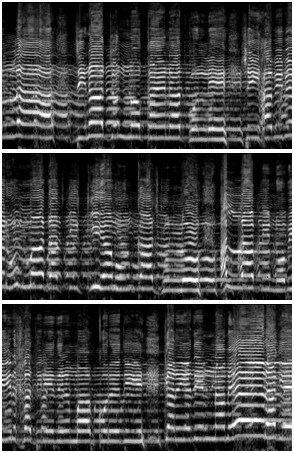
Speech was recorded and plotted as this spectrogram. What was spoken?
আল্লাহ জিনার জন্য কায়নাত করলে সেই হাবিবের উম্মাদ আজকে কি এমন কাজ করল? আল্লাহ আপনি নবীর খাতিরে এদের মাফ করে দিন। কারণ এদের নামের আগে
